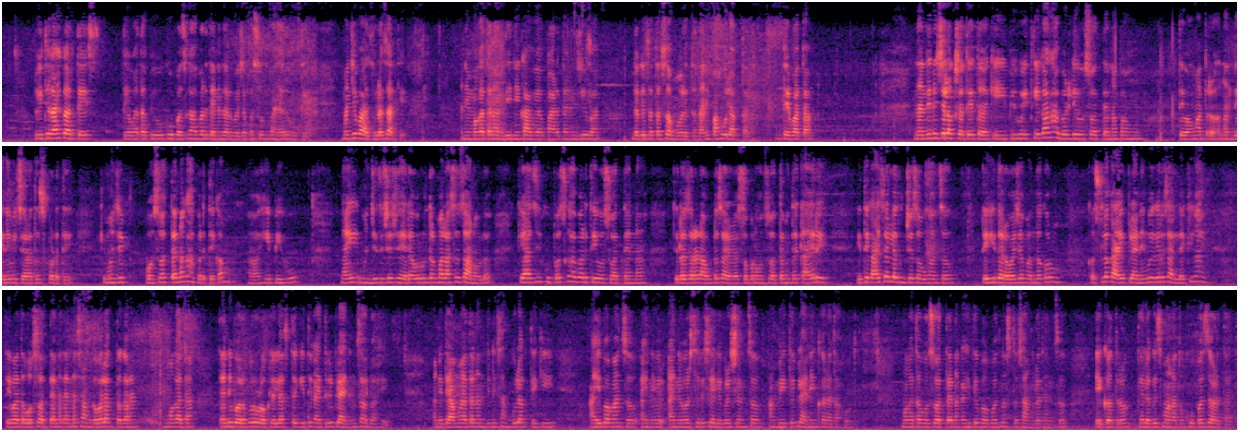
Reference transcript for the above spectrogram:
तू इथे काय करतेस? तेव्हा आता पिहू खूपच घाबरते आणि दरवाजापासून बाहेर होते. म्हणजे बाजूला जाते. आणि मग आता नंदिनी काव्या पार्थ आणि जीवा लगेच आता समोर येतात आणि पाहू लागतात. तेव्हा आता नंदिनीच्या लक्षात येतं की पिहू इतकी का घाबरली वसुआत्यांना पाहून? तेव्हा मात्र नंदिनी विचारातच पडते की म्हणजे वसुआत्यांना घाबरते का ही पिहू? नाही म्हणजे तिच्या चेहऱ्यावरून तर मला असं जाणवलं की आज ही खूपच घाबरते वसुआत्यांना तिला जरा डाऊटच आलेला असतं पण वसू म्हणतात काय रे? इथे काय चाललं तुमच्या चौघांचं? तेही दरवाजा बंद करून? कसलं काय? प्लॅनिंग वगैरे चाललं आहे की काय? तेव्हा आता वसू त्यांना त्यांना सांगावं लागतं कारण मग आता त्यांनी बरोबर ओळखलेलं असतं की इथे काहीतरी प्लॅनिंग चालू आहे. आणि त्यामुळे आता नंदिनी सांगू लागते की आईबाबांचं ॲनिव्ह ॲनिव्हर्सरी सेलिब्रेशनचं आम्ही इथे प्लॅनिंग करत आहोत. मग आता वसू आत्यांना काही ते बघवत नसतं चांगलं त्यांचं. एकत्र त्या लगेच मनातून खूपच जळतात.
